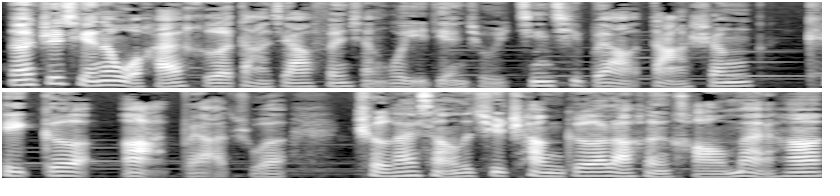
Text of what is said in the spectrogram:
那之前呢，我还和大家分享过一点，就是经期不要大声 K 歌啊，不要说扯开嗓子去唱歌了，很豪迈哈。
